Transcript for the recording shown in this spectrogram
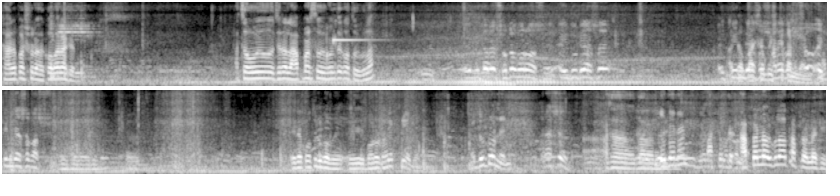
সাড়ে পাঁচশো না কমে রাখেন? আচ্ছা ওই যেটা লাভ মারছে ওইখান থেকে কত ওইগুলা? এর ভিতরে ছোট বড় আছে এই দুটি আছে আচ্ছা, তিনটে আছে 520 সাড়ে টাকা নিবেন। পাঁচশো এই তিনটে আছে পাঁচশো। এটা কতটুকু হবে এই বড়টা? দুটো নেন। আচ্ছা দাঁড়ান। দুটো নেন। আপনার না ওইগুলো তো আপনার নাকি?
